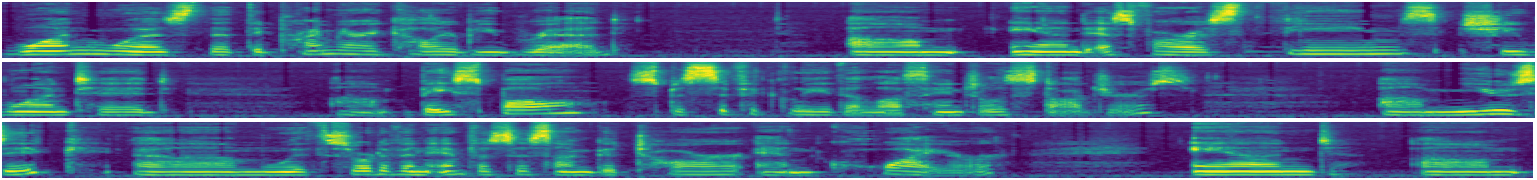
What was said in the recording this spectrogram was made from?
One was that the primary color be red, um, and as far as themes, she wanted um, baseball, specifically the Los Angeles Dodgers, um, music um, with sort of an emphasis on guitar and choir, and um,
